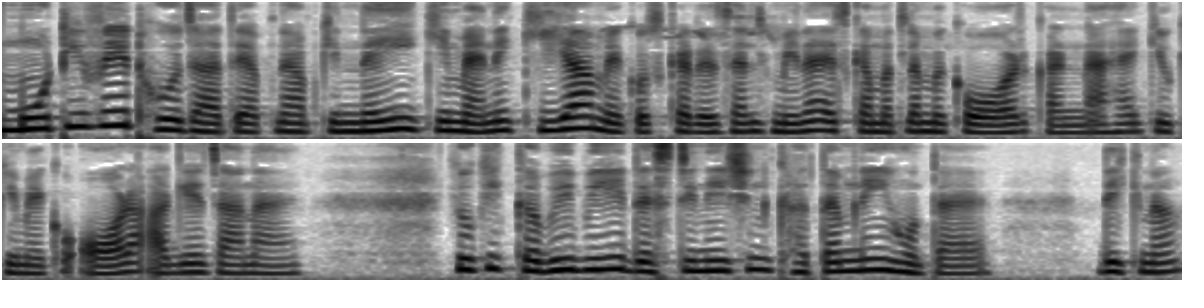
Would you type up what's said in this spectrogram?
मोटिवेट हो जाते अपने आप की नहीं, कि मैंने किया, मेरे को उसका रिज़ल्ट मिला। इसका मतलब मेरे को और करना है, क्योंकि मेरे को और आगे जाना है। क्योंकि कभी भी डेस्टिनेशन ख़त्म नहीं होता है। देखना,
